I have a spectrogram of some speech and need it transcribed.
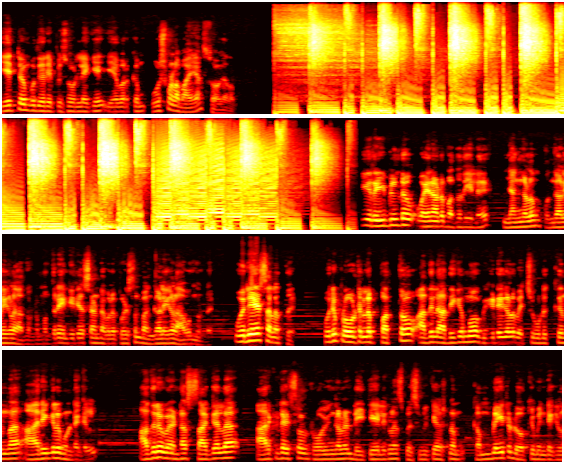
ഏറ്റവും പുതിയൊരു എപ്പിസോഡിലേക്ക് ഏവർക്കും ഊഷ്മളമായ സ്വാഗതം. ഈ റീബിൽഡ് വയനാട് പദ്ധതിയിൽ ഞങ്ങളും പങ്കാളികളാകുന്നുണ്ട്. മുദ്ര ഇന്റീരിയേഴ്സ് ആൻഡ് ഡെവലപ്പേഴ്സും പങ്കാളികളാവുന്നുണ്ട്. ഒരേ സ്ഥലത്ത് ഒരു പ്ലോട്ടിൽ പത്തോ അതിലധികമോ വീടുകൾ വെച്ച് കൊടുക്കുന്ന ആരെങ്കിലും ഉണ്ടെങ്കിൽ അതിനു വേണ്ട സകല ആർക്കിടെക്ചറൽ ഡ്രോയിങ്ങുകളും ഡീറ്റെയിലുകളും സ്പെസിഫിക്കേഷനും കംപ്ലീറ്റ് ഡോക്യുമെന്റുകൾ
